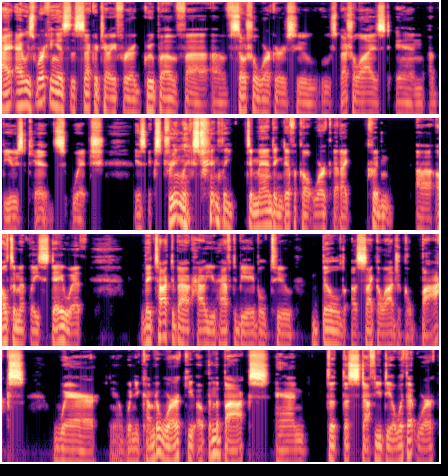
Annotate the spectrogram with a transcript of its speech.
I, I was working as the secretary for a group of uh, of social workers who, who specialized in abused kids, which is extremely, extremely demanding, difficult work that I couldn't uh, ultimately stay with. They talked about how you have to be able to build a psychological box where you know when you come to work, you open the box and the the stuff you deal with at work,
